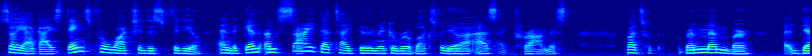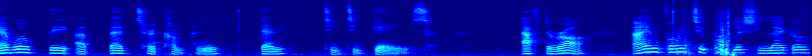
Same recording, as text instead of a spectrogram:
So, yeah, guys, thanks for watching this video. And again, I'm sorry that I didn't make a Roblox video as I promised. But remember, there will be a better company than TT Games. After all, I am going to publish Lego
